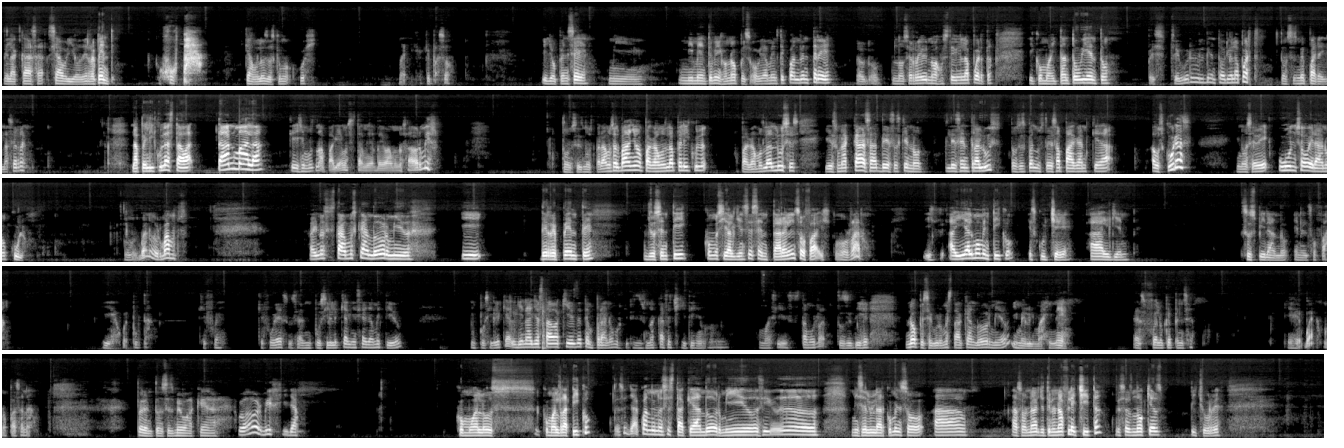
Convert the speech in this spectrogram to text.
de la casa se abrió de repente. ¡Upa! Quedamos los dos como, uy, ¿qué pasó? Y yo pensé, mi, mi mente me dijo, no, pues obviamente cuando entré, no, no cerré, no ajusté bien la puerta, y como hay tanto viento, pues seguro el viento abrió la puerta. Entonces me paré y la cerré. La película estaba tan mala que dijimos, no, apaguemos esta mierda y vámonos a dormir. Entonces nos paramos al baño, apagamos la película, apagamos las luces y es una casa de esas que no les entra luz. Entonces cuando ustedes apagan queda a oscuras y no se ve un soberano culo. bueno, durmamos. Ahí nos estábamos quedando dormidos y de repente yo sentí como si alguien se sentara en el sofá y como raro. Y ahí al momentico escuché a alguien suspirando en el sofá. Y dije, puta, ¿qué fue? ¿Qué fue eso? O sea, imposible que alguien se haya metido. Imposible que alguien haya estado aquí desde temprano, porque pues, es una casa chiquita. Y ¿cómo así? Eso está muy raro. Entonces dije, no, pues seguro me estaba quedando dormido y me lo imaginé. Eso fue lo que pensé. Y dije, bueno, no pasa nada. Pero entonces me voy a quedar, voy a dormir y ya. Como a los, como al ratico, eso ya cuando uno se está quedando dormido, así, mi celular comenzó a, a sonar. Yo tenía una flechita de esas Nokias pichurrias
